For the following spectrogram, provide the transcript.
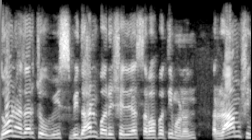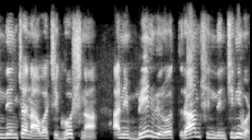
दोन हजार चोवीस विधान परिषदेचा सभापती म्हणून राम शिंदेच्या नावाची घोषणा आणि बिनविरोध राम शिंदेची निवड.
